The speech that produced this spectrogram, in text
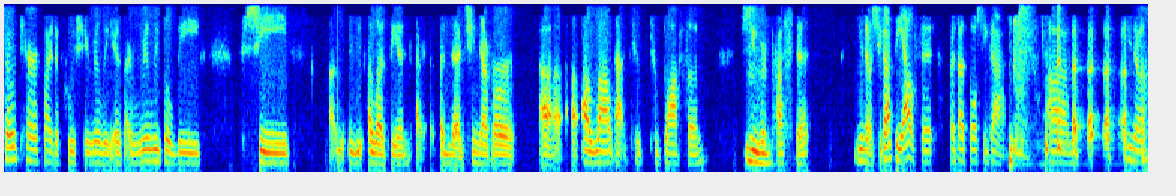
so terrified of who she really is, I really believe she's a lesbian and that she never uh, allowed that to to blossom. She mm. repressed it. You know, she got the outfit, but that's all she got. Um, you know,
